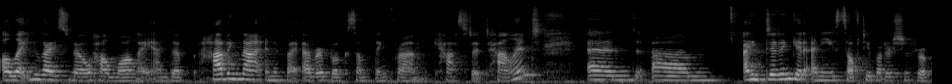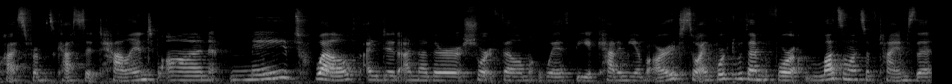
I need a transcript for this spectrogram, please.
I'll let you guys know how long I end up having that and if I ever book something from Cast It Talent. And um, I didn't get any self-tape audition requests from Cast It Talent. On May 12th, I did another short film with the Academy of Art. So I've worked with them before lots and lots of times. The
